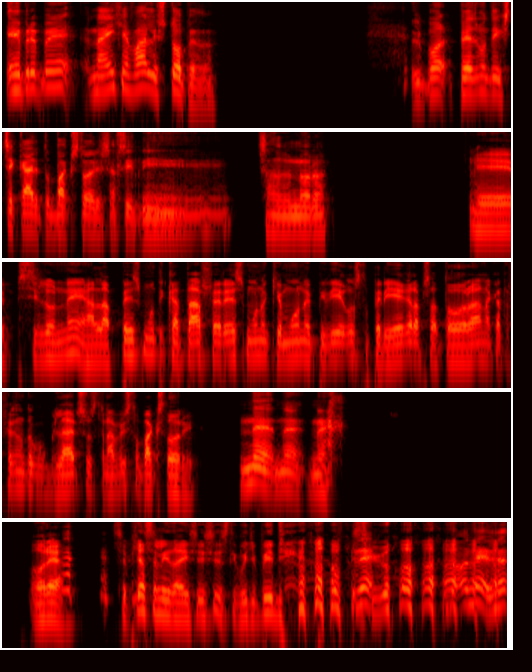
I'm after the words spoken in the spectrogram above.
έπρεπε να είχε βάλει στόπεδο. Λοιπόν, πες μου ότι έχεις τσεκάρει το backstory σε αυτή τη... σε αυτόν τον όρο. ε, ψιλονέ, αλλά πες μου ότι κατάφερες μόνο και μόνο επειδή εγώ στο περιέγραψα τώρα να καταφέρεις να το γκουγκλάρεις ώστε να βρεις το backstory. Ναι, ναι, ναι. Ωραία. Σε ποια σελίδα είσαι, είσαι στην Wikipedia, όπως Ναι. εγώ. Ω, ναι, δεν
